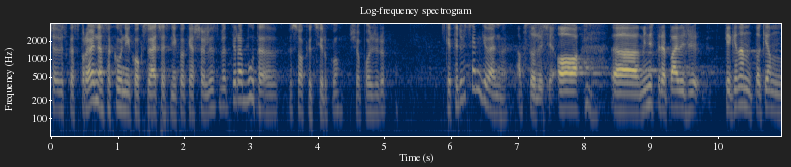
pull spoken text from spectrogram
čia viskas praėjo, nesakau nei koks svečias, nei kokia šalis, bet yra būta visokių cirkų šio požiūriu. Kaip ir visiems gyvenime. Absoliučiai. O uh, ministrė, pavyzdžiui, kiekvienam tokiam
